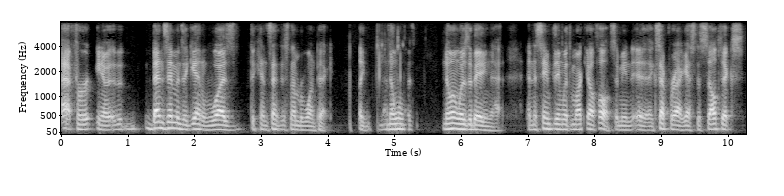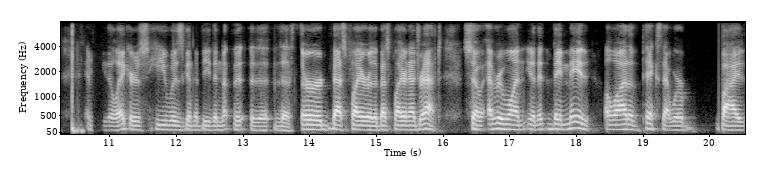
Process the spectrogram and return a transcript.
at for you know Ben Simmons again was the consensus number one pick. Like no one was no one was debating that. And the same thing with Markelle Fultz. I mean, eh, except for I guess the Celtics and the Lakers, he was going to be the, the, the the third best player or the best player in that draft. So everyone, you know, they, they made a lot of picks that were by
